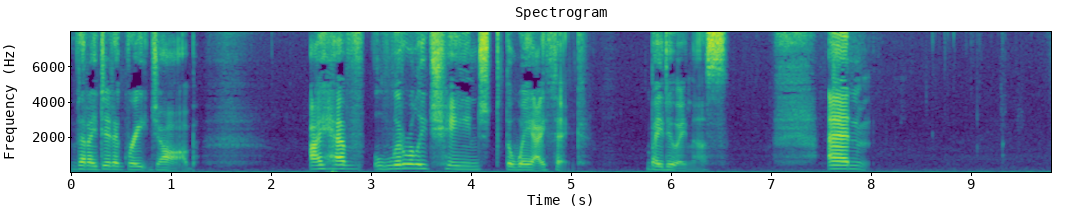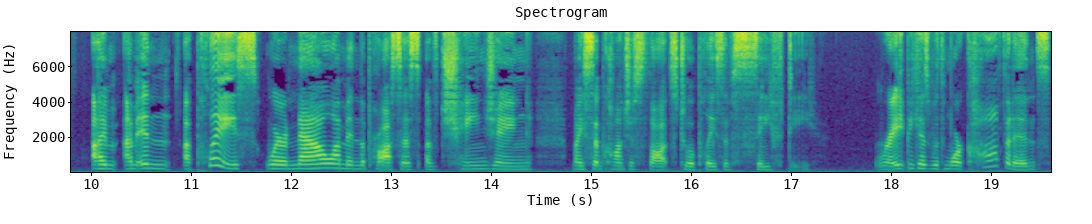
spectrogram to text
that I did a great job. I have literally changed the way I think by doing this. And I'm I'm in a place where now I'm in the process of changing my subconscious thoughts to a place of safety. Right? Because with more confidence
